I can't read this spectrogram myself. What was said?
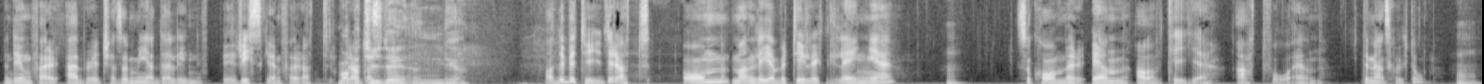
Men det är ungefär average, alltså medel, risken för att Vad drabbas. betyder det? Ja, det betyder att om man lever tillräckligt länge mm. så kommer en av tio att få en demenssjukdom. Mm.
